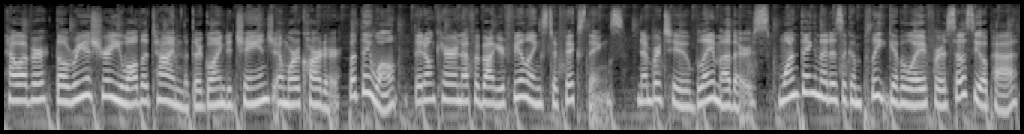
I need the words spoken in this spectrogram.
However, they'll reassure you all the time that they're going to change and work harder, but they won't. They don't care enough about your feelings to fix things. Number two, blame others. One thing that is a complete giveaway for a sociopath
